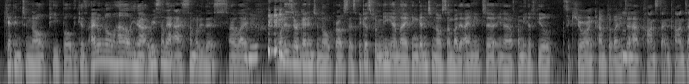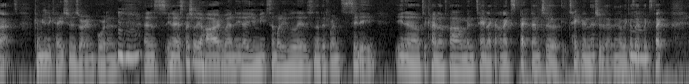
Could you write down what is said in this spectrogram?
getting to know people because I don't know how, you know, recently I asked somebody this. I was like, Mm-hmm. what is your getting to know process? Because for me, I'm like, in getting to know somebody, I need to, you know, for me to feel secure and comfortable, I need Mm-hmm. to have constant contact. Communication is very important. Mm-hmm. And it's, you know, especially hard when, you know, you meet somebody who lives in a different city you know, to kind of um, maintain like and I expect them to take the initiative, you know, because Mm. I expect,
